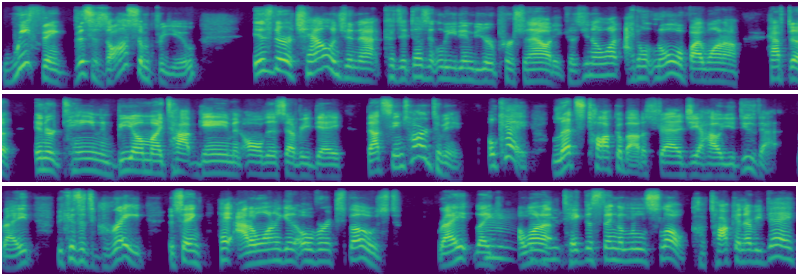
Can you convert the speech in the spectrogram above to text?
We think this is awesome for you. Is there a challenge in that? Because it doesn't lead into your personality. Because you know what? I don't know if I want to have to entertain and be on my top game and all this every day. That seems hard to me. Okay, let's talk about a strategy of how you do that, right? Because it's great is saying, hey, I don't want to get overexposed, right? Like Mm, I want to take this thing a little slow. c- Talking every day,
